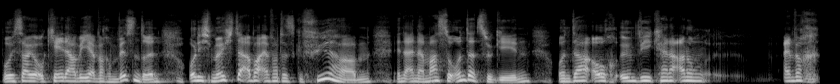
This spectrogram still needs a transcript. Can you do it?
wo ich sage, okay, da habe ich einfach ein Wissen drin. Und ich möchte aber einfach das Gefühl haben, in einer Masse unterzugehen und da auch irgendwie, keine Ahnung, einfach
